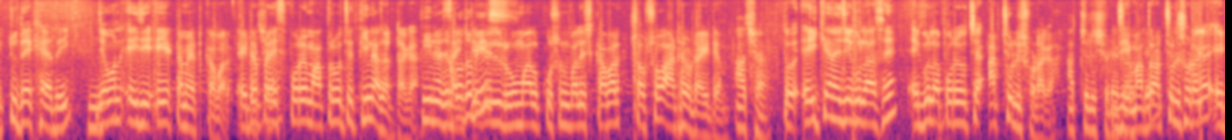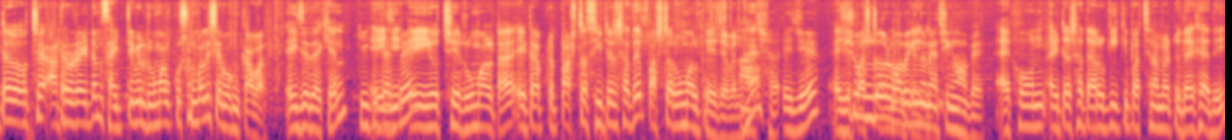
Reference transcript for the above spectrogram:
একটু দেখা দিই। যেমন এই যে এই একটা ম্যাট কাভার এটার প্রাইস পরে মাত্র হচ্ছে তিন হাজার টাকা। 3000 কত Side piece? table, রুমাল কুশন বালিশ কাভার সবসহ আঠারোটা আইটেম আচ্ছা। তো এইখানে যেগুলো আছে এগুলা পরে হচ্ছে আটচল্লিশশো টাকা। আটচল্লিশশো টাকা জি মাত্র আটচল্লিশশো টাকা। এটা হচ্ছে আঠারোটা আইটেম সাইড টেবিল রুমাল কুশন বালিশ এবং কাভার এই যে দেখেন এই যে এই হচ্ছে রুমালটা এটা আপনি পাঁচটা সিটের সাথে পাঁচটা রুমাল পেয়ে যাবেন হ্যাঁ? আচ্ছা এই যে এই যে সুন্দরভাবে কিন্তু ম্যাচিং হবে। এখন এটার সাথে আরও কি কি পাচ্ছেন আমরা একটু দেখা দিই।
